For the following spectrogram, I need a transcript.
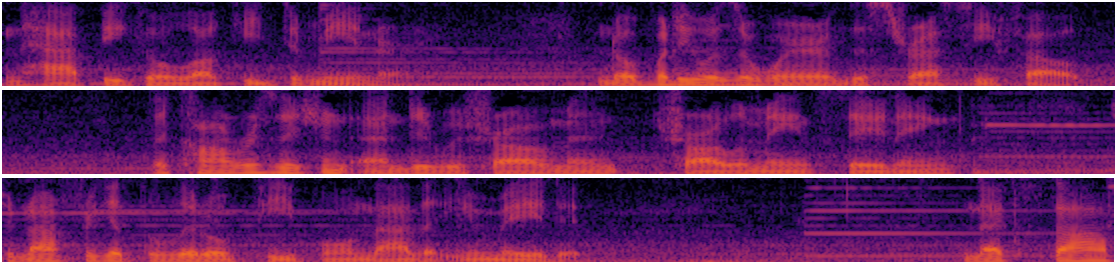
and happy go lucky demeanor. Nobody was aware of the stress he felt. The conversation ended with Charlemagne, Charlemagne stating, Do not forget the little people now that you made it. Next stop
